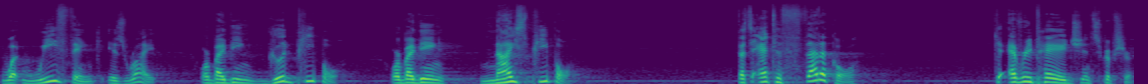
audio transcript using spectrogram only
what we think is right or by being good people or by being nice people. That's antithetical to every page in Scripture.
